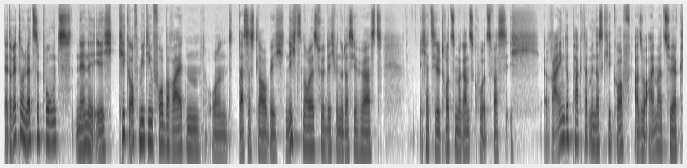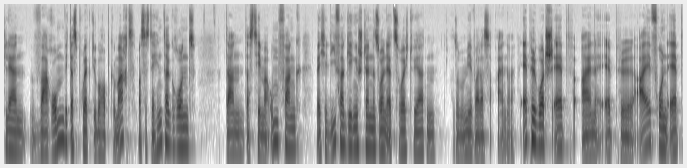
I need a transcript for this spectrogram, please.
Der dritte und letzte Punkt nenne ich Kick-Off-Meeting vorbereiten und das ist, glaube ich, nichts Neues für dich, wenn du das hier hörst. Ich erzähle trotzdem mal ganz kurz, was ich reingepackt habe in das Kickoff. Also einmal zu erklären, warum wird das Projekt überhaupt gemacht, was ist der Hintergrund, dann das Thema Umfang, welche Liefergegenstände sollen erzeugt werden. Also bei mir war das eine Apple Watch App, eine Apple iPhone App,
